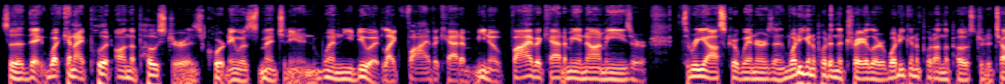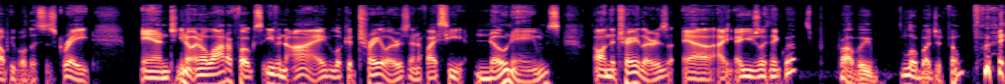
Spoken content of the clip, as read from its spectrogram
So that they, what can i put on the poster as courtney was mentioning when you do it like five academy you know five academy nominees or three oscar winners and what are you going to put in the trailer? What are you going to put on the poster to tell people this is great? And, you know, and a lot of folks, even I, look at trailers, and if I see no names on the trailers, uh, I, I, usually think, well, it's probably low budget film. you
